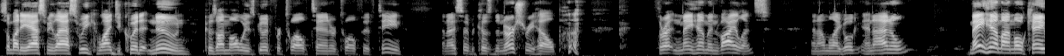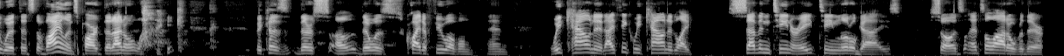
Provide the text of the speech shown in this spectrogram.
Somebody asked me last week, why'd you quit at noon? Because I'm always good for 12:10 or 12:15. And I said, because the nursery help. threatened mayhem and violence. And I'm like, okay, and I don't, mayhem I'm okay with. It's the violence part that I don't like. because there's uh, there was quite a few of them, and we counted. I think we counted like 17 or 18 little guys. So it's that's a lot over there.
